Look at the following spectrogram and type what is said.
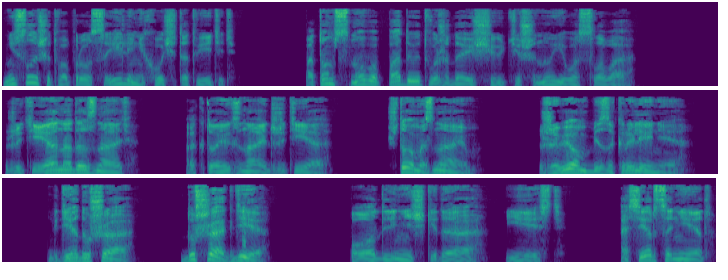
не слышит вопроса или не хочет ответить. Потом снова падают в ожидающую тишину его слова. — Жития надо знать. А кто их знает, жития? Что мы знаем? Живем без окрыления. Где душа? Душа где? Подлиннички, да, есть. А сердца нет.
